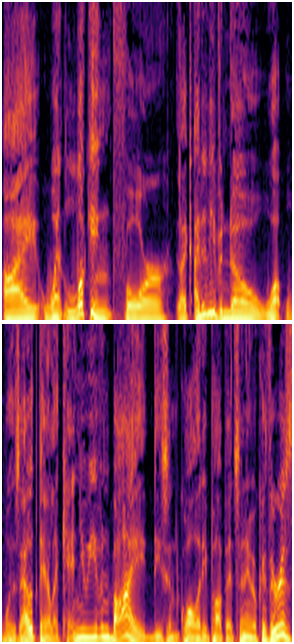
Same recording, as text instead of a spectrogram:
I went looking for, like, I didn't even know what was out there. Like, can you even buy decent quality puppets anyway? Because there is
